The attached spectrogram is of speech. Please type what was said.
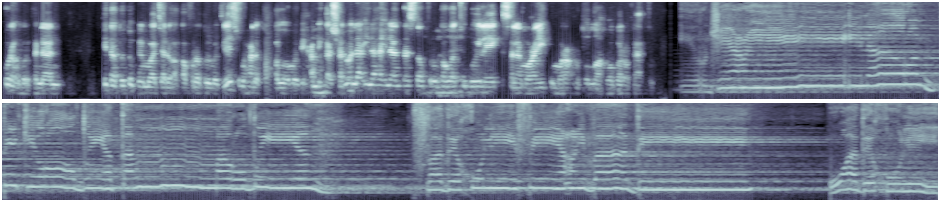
kurang berkenan. Kita tutup dengan membaca doa kafaratul majlis. Subhanakallahumma bihamdika asyhadu an la ilaha illa anta astaghfiruka wa atubu ilaik. Assalamualaikum warahmatullahi wabarakatuh. ارجعي إلى ربك راضية مرضية فادخلي في عبادي وادخلي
